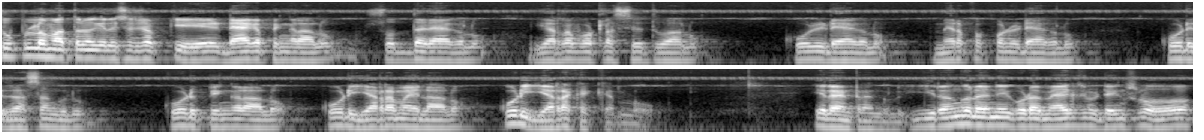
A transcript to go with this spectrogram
చూపుల్లో మాత్రమే గెలిచేటప్పటికి డేగ పింగళాలు శుద్ధ డేగలు ఎర్రబొట్ల సేతువాలు కోడి డేగలు మిరపపండు డేగలు కోడి రసంగులు కోడి పింగళాలు కోడి ఎర్రమైలాలు కోడి ఎర్ర కక్కెరలు. ఇలాంటి రంగులు. ఈ రంగులన్నీ కూడా మ్యాక్సిమం టైమ్స్లో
